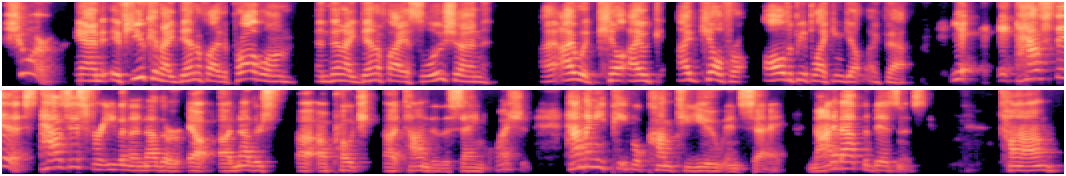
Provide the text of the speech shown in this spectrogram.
sure and if you can identify the problem and then identify a solution I, I would kill. I would. I'd kill for all the people I can get like that. Yeah. How's this? How's this for even another uh, another uh, approach, uh, Tom, to the same question? How many people come to you and say, not about the business, Tom?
